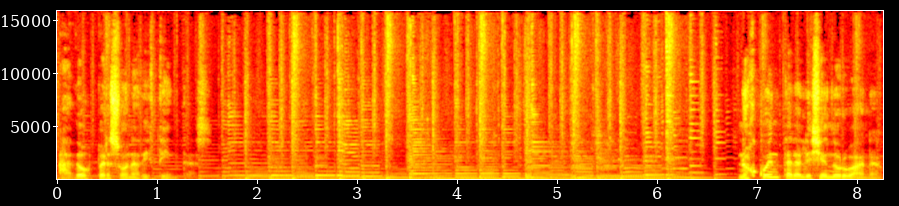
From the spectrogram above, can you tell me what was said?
a dos personas distintas. Nos cuenta la leyenda urbana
